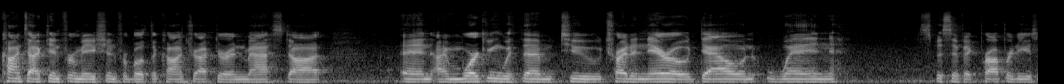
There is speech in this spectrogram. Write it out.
contact information for both the contractor and MassDOT and I'm working with them to try to narrow down when specific properties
